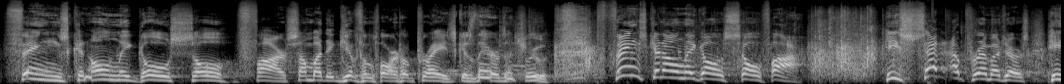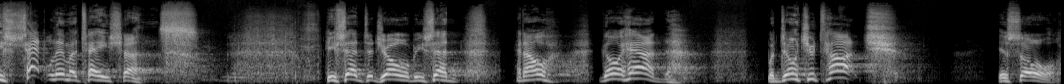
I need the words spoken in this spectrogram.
things can only go so far. Somebody give the Lord a praise because there's the truth. Things can only go so far. He set a perimeters, he set limitations. He said to Job, he said, you know, go ahead, but don't you touch his soul.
